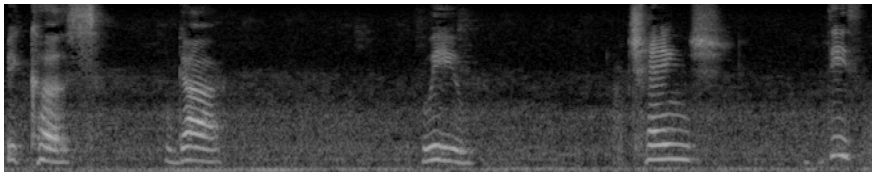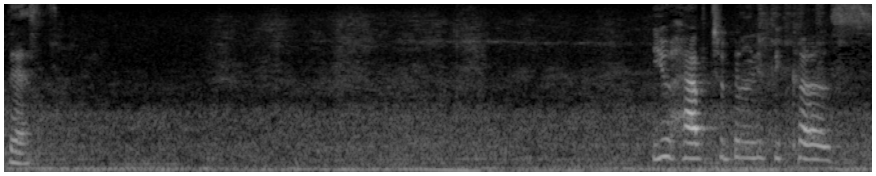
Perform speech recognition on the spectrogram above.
Because God will change this destiny. You have to believe because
